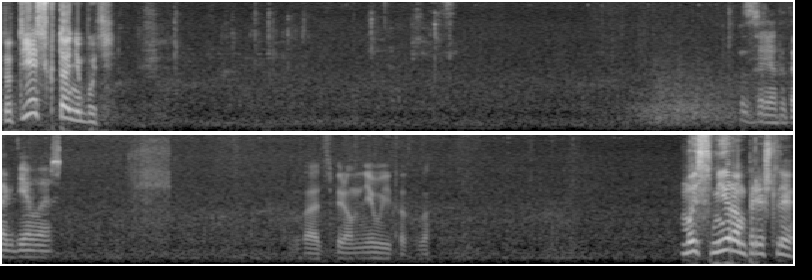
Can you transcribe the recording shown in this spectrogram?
Тут есть кто-нибудь? Зря ты так делаешь. Да, теперь он не выйдет оттуда. Мы с миром пришли.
